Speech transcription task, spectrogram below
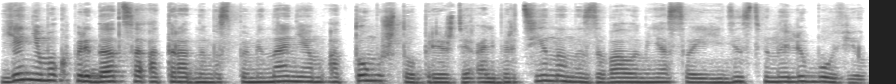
Я не мог предаться отрадным воспоминаниям о том, что прежде Альбертина называла меня своей единственной любовью.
